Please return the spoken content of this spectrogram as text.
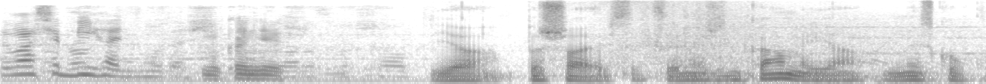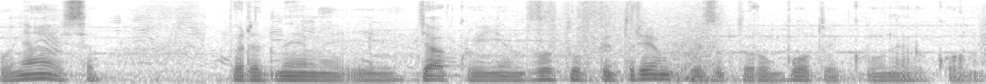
Ти майже бігати будеш. Ну, конечно. Я пишаюся цими жінками, я низько вклоняюся перед ними і дякую їм за ту підтримку і за ту роботу, яку вони виконують.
